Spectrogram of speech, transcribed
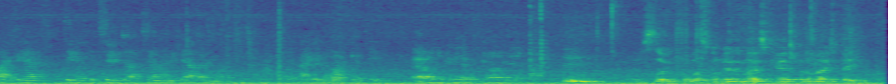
like the idea of the two dovetailing together and we're happy to work with you. Alan, do you have a comment? Just looking for what's gonna do the most good for the most people.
